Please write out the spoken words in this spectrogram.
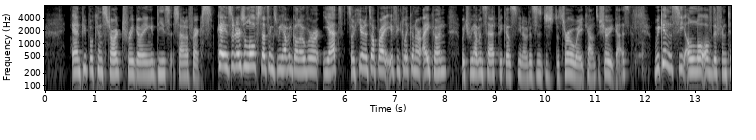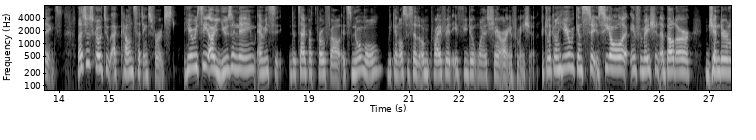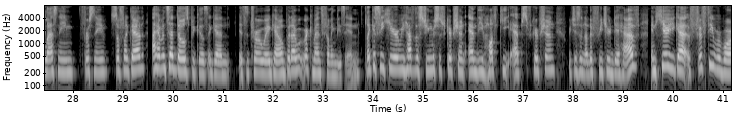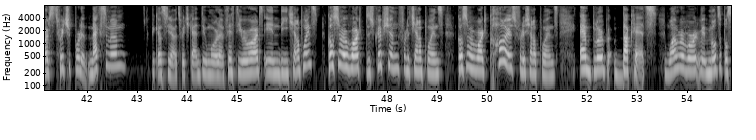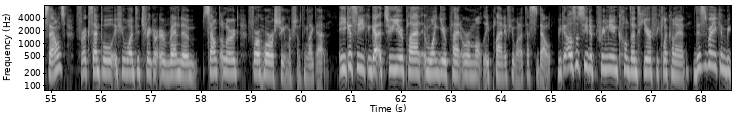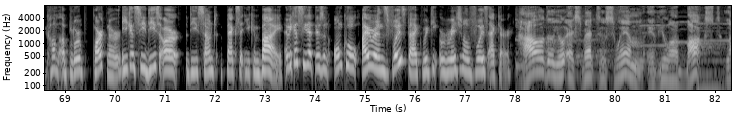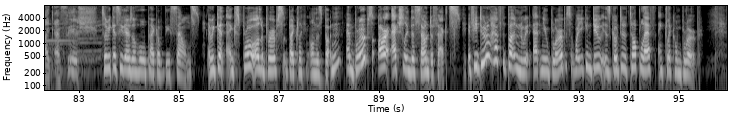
and people can start triggering these sound effects. Okay, so there's a lot of settings we haven't gone over yet. So here in the top right, if we click on our icon, which we haven't set because, you know, this is just a throwaway account to show you guys, we can see a lot of different things. Let's just go to account settings first. Here we see our username and we see the type of profile. It's normal. We can also set it on private if we don't want to share our information. If we click on here, we can see all information about our gender, last name, first name, stuff like that. I haven't set those because again, it's a throwaway account, but I would recommend filling these in. Like I see here, we have the streamer subscription and the hotkey app subscription, which is another feature they have. And here you get 50 rewards, Twitch supported maximum, because you know Twitch can't do more than 50 rewards in the channel points. Custom reward description for the channel points, custom reward colors for the channel points, and blerp buckets. One reward with multiple sounds. For example, if you want to trigger a random sound alert for a horror stream or something like that. And you can see you can get a two-year plan, a one-year plan, or a monthly plan if you want to test it out. We can also see the premium content here if we click on it. This is where you can become a Blerp partner. And you can see these are the sound packs that you can buy. And we can see that there's an Uncle Iron's voice pack with the original voice actor. How do you expect to swim if you are boxed like a fish? So we can see there's a whole pack of these sounds. And we can explore all the blerps by clicking on this button. And blerps are actually the sound effects. If you do not have the button with add new blerps, what you can do is go to the top left and click on blerp.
